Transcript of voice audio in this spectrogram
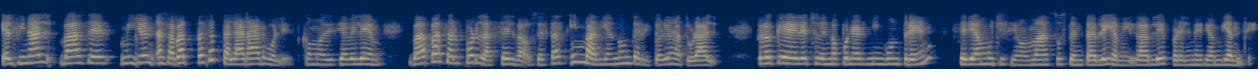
y al final va a ser millón, o sea, vas a talar árboles, como decía Belém, va a pasar por la selva, o sea, estás invadiendo un territorio natural. Creo que el hecho de no poner ningún tren sería muchísimo más sustentable y amigable para el medio ambiente.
